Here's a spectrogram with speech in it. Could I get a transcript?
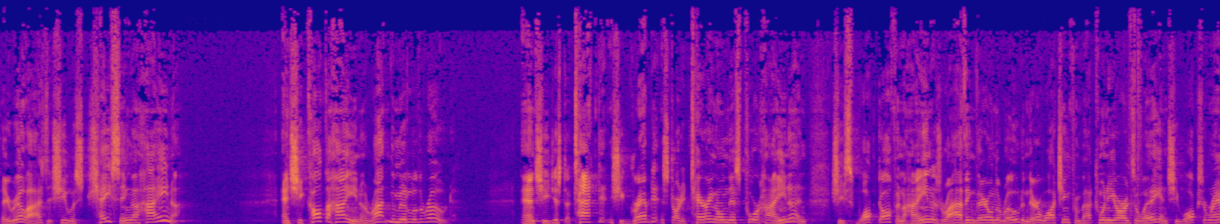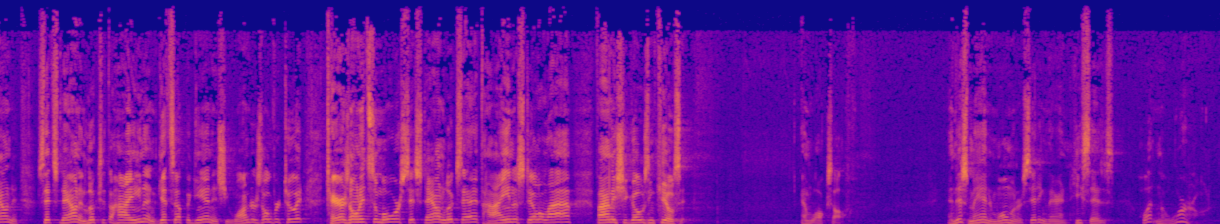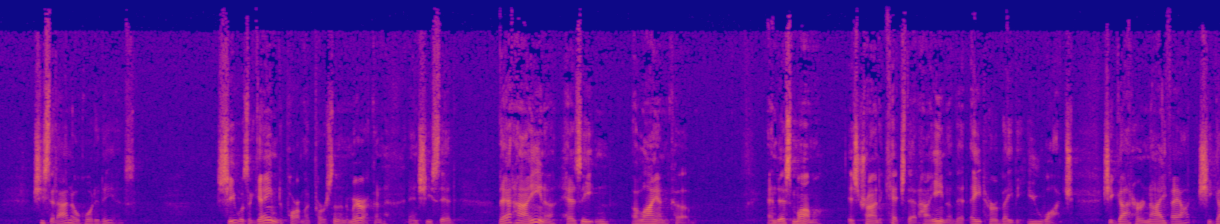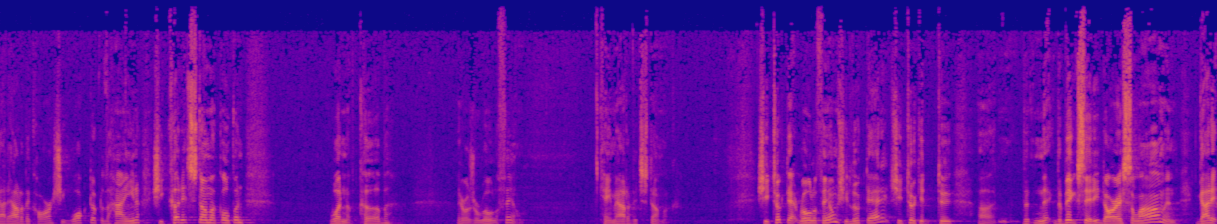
they realized that she was chasing a hyena. And she caught the hyena right in the middle of the road. And she just attacked it and she grabbed it and started tearing on this poor hyena. And she walked off, and the hyena's writhing there on the road, and they're watching from about 20 yards away. And she walks around and sits down and looks at the hyena and gets up again. And she wanders over to it, tears on it some more, sits down, looks at it. The hyena's still alive. Finally, she goes and kills it and walks off. And this man and woman are sitting there, and he says, What in the world? She said, I know what it is. She was a game department person, an American, and she said, That hyena has eaten a lion cub. And this mama is trying to catch that hyena that ate her baby. You watch. She got her knife out. She got out of the car. She walked up to the hyena. She cut its stomach open. Wasn't a cub. There was a roll of film. Came out of its stomach. She took that roll of film, she looked at it, she took it to uh, the, the big city, Dar es Salaam, and got it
